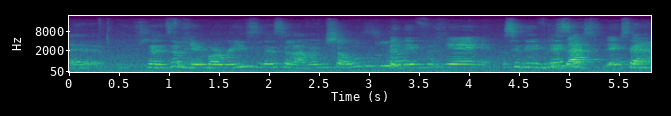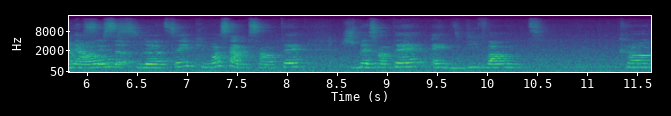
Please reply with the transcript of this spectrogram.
euh, j'allais dire memories, mais c'est la même chose. là. Des vrais. C'est des vraies Des expériences, là, tu sais. Puis moi, ça me sentait, je me sentais être vivante quand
